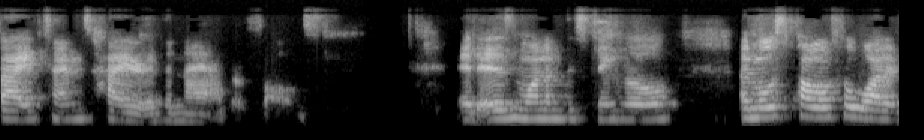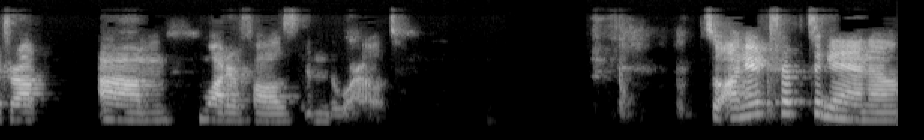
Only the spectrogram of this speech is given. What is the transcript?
five times higher than Niagara Falls. It is one of the single and most powerful water drop um, waterfalls in the world. So on your trip to Guyana,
